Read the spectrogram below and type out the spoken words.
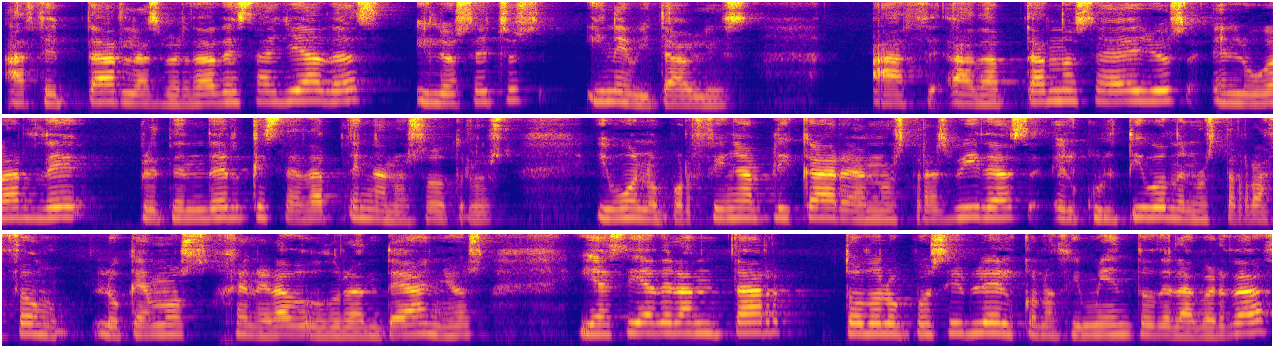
aceptar las verdades halladas y los hechos inevitables, adaptándose a ellos en lugar de pretender que se adapten a nosotros y bueno, por fin aplicar a nuestras vidas el cultivo de nuestra razón, lo que hemos generado durante años y así adelantar todo lo posible el conocimiento de la verdad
